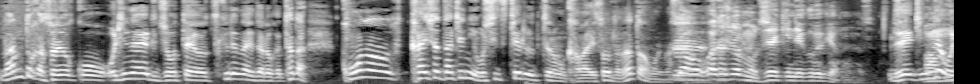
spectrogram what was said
なんとかそれをこう、補える状態を作れないだろうか。ただ、この会社だけに押し付けるっていうのもかわいそうだなとは思いますい。や、私はもう税金で行くべきだと思います。税金で補う。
